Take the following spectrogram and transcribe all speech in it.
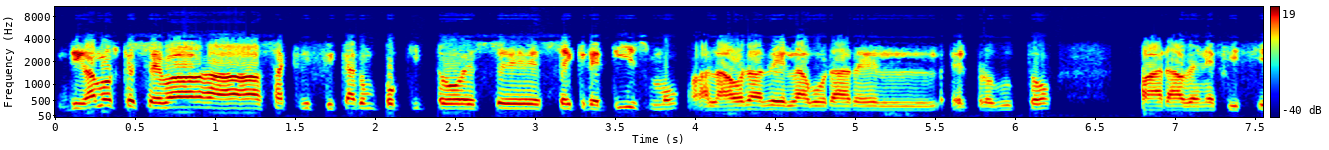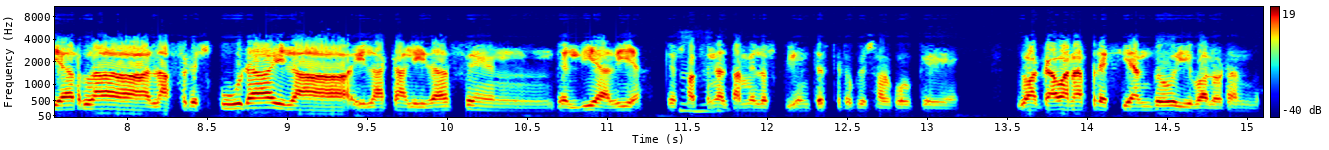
digamos que se va a sacrificar un poquito ese secretismo a la hora de elaborar el, el producto para beneficiar la, la frescura y la, y la calidad en, del día a día, que es -huh. al final también los clientes creo que es algo que lo acaban apreciando y valorando.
